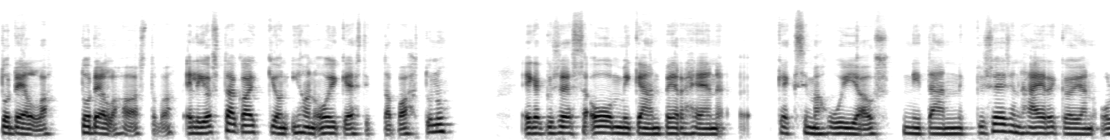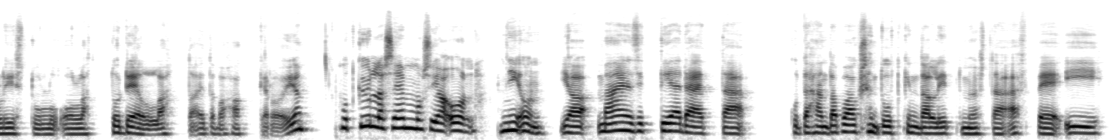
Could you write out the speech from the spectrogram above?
todella, todella haastavaa. Eli jos tämä kaikki on ihan oikeasti tapahtunut, eikä kyseessä ole mikään perheen keksimä huijaus, niin tämän kyseisen häiriköijän olisi tullut olla todella taitava hakkeroija. Mutta kyllä semmosia on. Niin on. Ja mä en sitten tiedä, että kun tähän tapauksen tutkintaan liittyy myös tämä FBI,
